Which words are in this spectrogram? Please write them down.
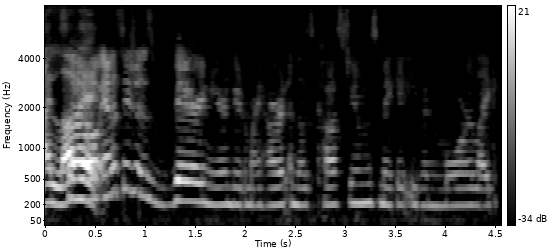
I love so it. Anastasia is very near and dear to my heart, and those costumes make it even more like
